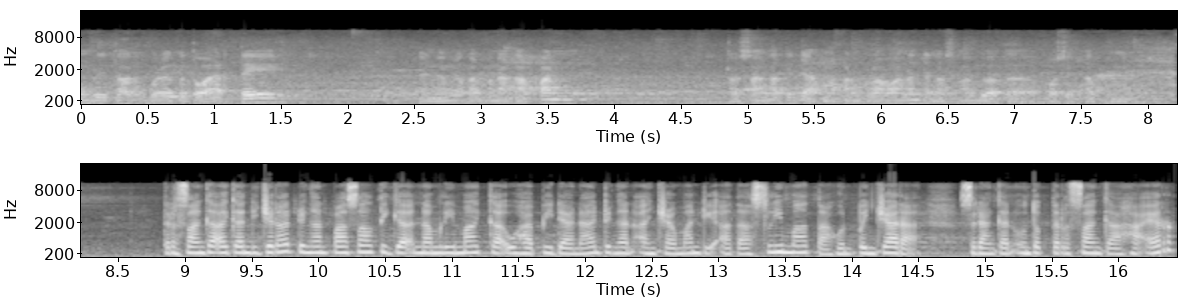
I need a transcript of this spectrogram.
memberitahu kepada ketua RT dan kami melakukan penangkapan tersangka tidak melakukan perlawanan dan langsung dibawa ke Polsek Tabungan. Tersangka akan dijerat dengan pasal 365 KUH pidana dengan ancaman di atas 5 tahun penjara. Sedangkan untuk tersangka HR,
